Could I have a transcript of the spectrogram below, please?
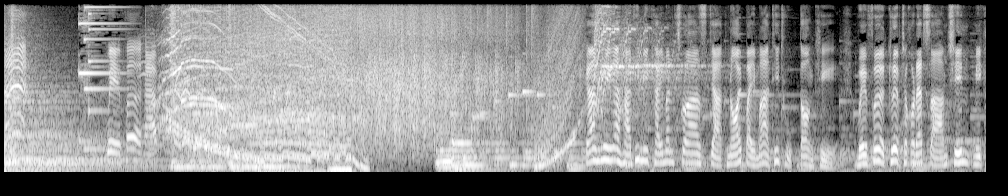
และเวเฟอร์ครับ การเรียงอาหารที่มีไขมันทรานส์จากน้อยไปมากที่ถูกต้องคือ เวเฟอร์เคลือบช็อกโกแลต 3 ชิ้น มีไข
